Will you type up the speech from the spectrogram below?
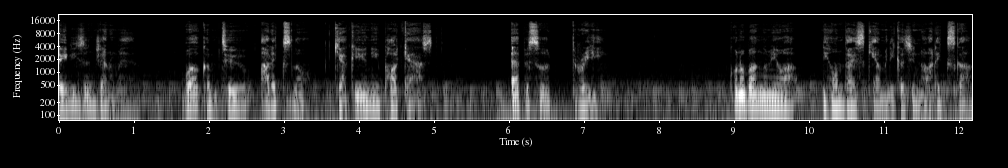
Ladies and gentlemen, welcome to Alex の逆輸入 Podcast Episode 3この番組は日本大好きアメリカ人のアレックスが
